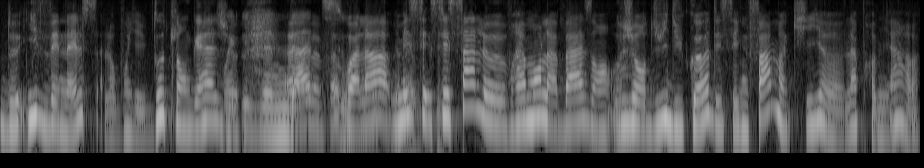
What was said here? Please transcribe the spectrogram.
de if, then, else. Alors bon, il y a eu d'autres langages. Oui, if, then, that. Euh, voilà, mais c'est ça le, vraiment la base aujourd'hui du code. Et c'est une femme qui, euh, la première,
